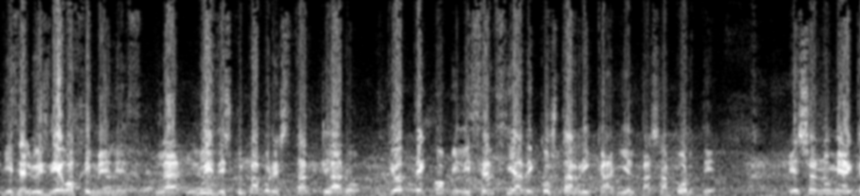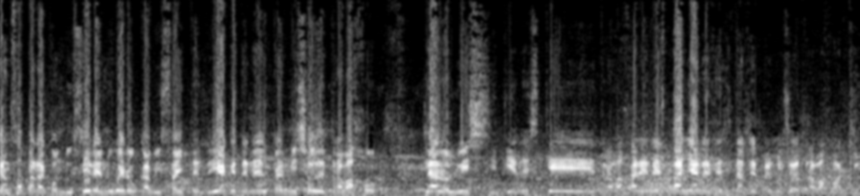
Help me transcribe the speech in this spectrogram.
Dice Luis Diego Jiménez. La- Luis, disculpa por estar claro. Yo tengo mi licencia de Costa Rica y el pasaporte. Eso no me alcanza para conducir en Uber o Cabify. Tendría que tener el permiso de trabajo. Claro, Luis, si tienes que trabajar en España necesitas el permiso de trabajo aquí.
